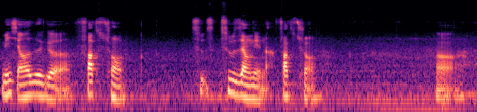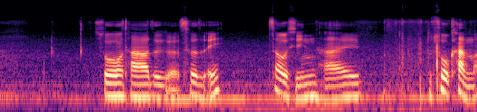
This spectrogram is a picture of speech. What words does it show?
没想到这个 Foxtron 是是不是这样念啊？Foxtron 啊，说它这个车子诶，造型还不错看嘛，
